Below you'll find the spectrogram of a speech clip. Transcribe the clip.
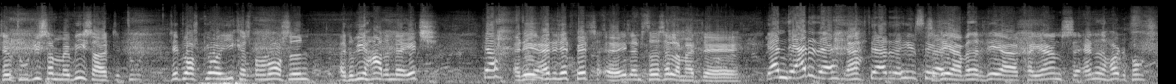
det, du ligesom øh, viser, at du, det du også gjorde i IKAST for nogle år siden, at du lige har den der edge. Ja, Er det, er det lidt fedt øh, et eller andet sted, selvom at... Øh, ja men det er det da. Ja. Det er det da helt så sikkert. det er, hvad det, det er karrierens andet højdepunkt.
